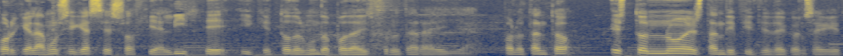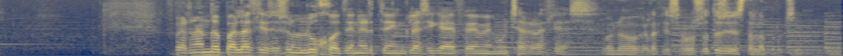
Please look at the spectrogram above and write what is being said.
porque la música se socialice y que todo el mundo pueda disfrutar a ella. Por lo tanto, esto no es tan difícil de conseguir. Fernando Palacios, es un lujo tenerte en Clásica FM. Muchas gracias. Bueno, gracias a vosotros y hasta la próxima.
